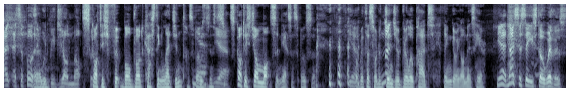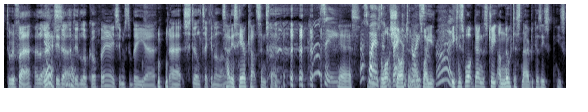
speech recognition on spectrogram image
I, I suppose it Um, would be John Motson. Scottish football broadcasting legend, I suppose. Yeah. Yeah. Scottish John Motson, yes, I suppose so. yeah. With a sort of No- ginger Brillo pad thing going on in his hair. Yeah, nice to see he's still with us. To be fair, I, I did. uh, I did look up. Yeah, he seems to be uh, uh, still ticking along. He's had his haircut since then. Has he? Yes. That's why It's a lot shorter now. That's why you. Right. you can just walk down the street unnoticed now because he's he's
